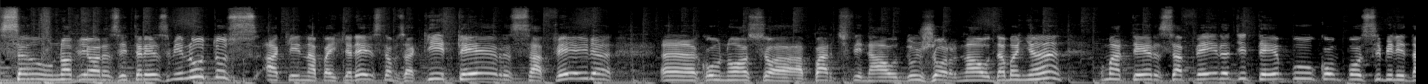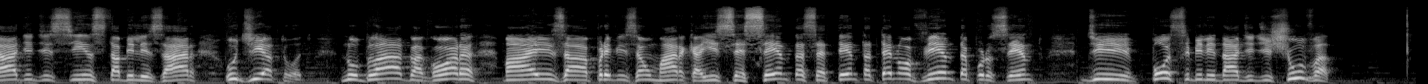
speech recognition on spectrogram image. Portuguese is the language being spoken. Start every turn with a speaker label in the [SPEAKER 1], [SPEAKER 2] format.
[SPEAKER 1] São nove horas e três minutos aqui na Pai Querer. Estamos aqui terça-feira uh, com nosso, a parte final do Jornal da Manhã. Uma terça-feira de tempo com possibilidade de se instabilizar o dia todo nublado agora, mas a previsão marca aí 60, 70 até 90% de possibilidade de chuva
